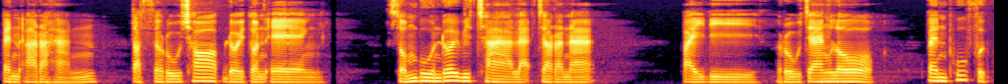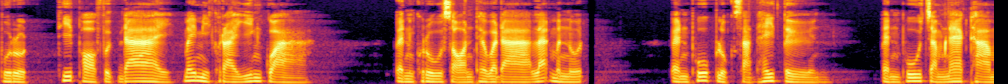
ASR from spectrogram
เป็นอรหันต์ตัดสรู้ชอบโดยตนเอง สมบูรณ์ด้วยวิชาและจรณะ ไปดี รู้แจ้งโลก เป็นผู้ฝึกบุรุษที่พอฝึกได้ไม่มีใครยิ่งกว่า เป็นครูสอนเทวดาและมนุษย์ เป็นผู้ปลุกสัตว์ให้ตื่น เป็นผู้จำแนกธรรม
